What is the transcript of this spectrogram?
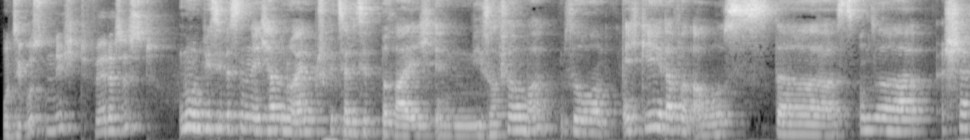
Und Sie wussten nicht, wer das ist? Nun, wie Sie wissen, ich habe nur einen spezialisierten Bereich in dieser Firma. So, ich gehe davon aus, dass unser Chef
